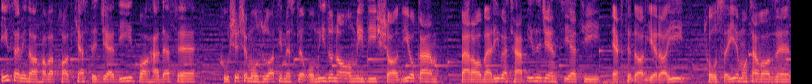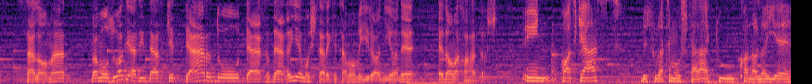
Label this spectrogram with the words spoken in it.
این سمینارها و پادکست جدید با هدف پوشش موضوعاتی مثل امید و ناامیدی، شادی و غم، برابری و تبعیض جنسیتی، اقتدارگرایی، توسعه متوازن، سلامت و موضوعاتی از این دست که درد و دغدغه مشترک تمام ایرانیانه ادامه خواهد داشت. این پادکست به صورت مشترک تو کانالای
